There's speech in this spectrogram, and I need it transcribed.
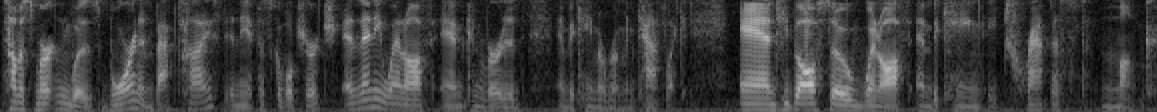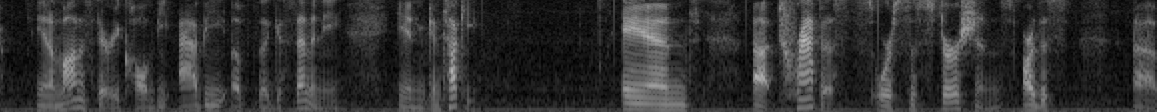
Thomas Merton was born and baptized in the Episcopal Church, and then he went off and converted and became a Roman Catholic. And he also went off and became a Trappist monk in a monastery called the Abbey of the Gethsemane in Kentucky. And uh, Trappists or Cistercians are this uh,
